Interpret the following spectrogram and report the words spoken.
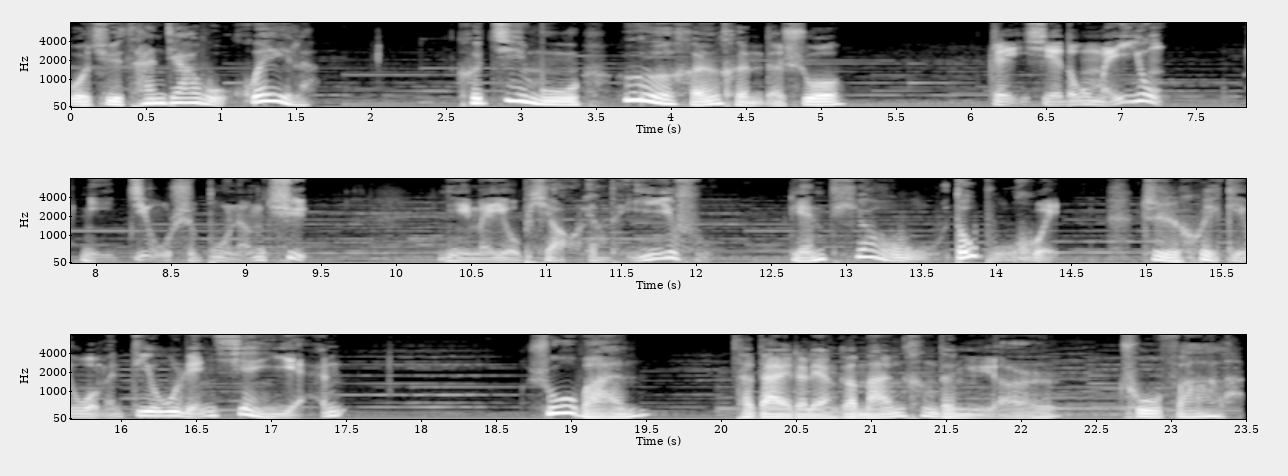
我去参加舞会了。可继母恶狠狠地说：“这些都没用，你就是不能去，你没有漂亮的衣服。”连跳舞都不会，只会给我们丢人现眼。说完，他带着两个蛮横的女儿出发了。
